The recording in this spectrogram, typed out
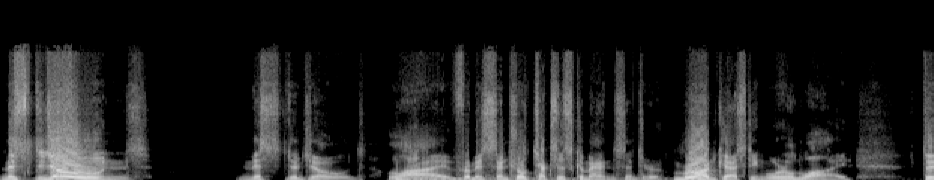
Mr. Jones. Mr. Jones, live from his Central Texas Command Center, broadcasting worldwide.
